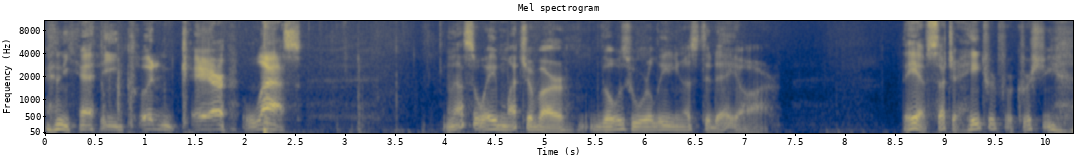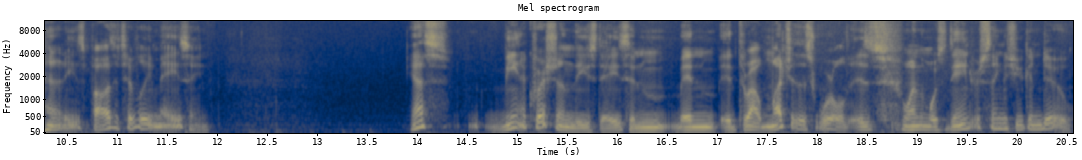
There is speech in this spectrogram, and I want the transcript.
and yet he couldn't care less. And that's the way much of our those who are leading us today are. They have such a hatred for Christianity, it's positively amazing. Yes, being a Christian these days and, and throughout much of this world is one of the most dangerous things you can do.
